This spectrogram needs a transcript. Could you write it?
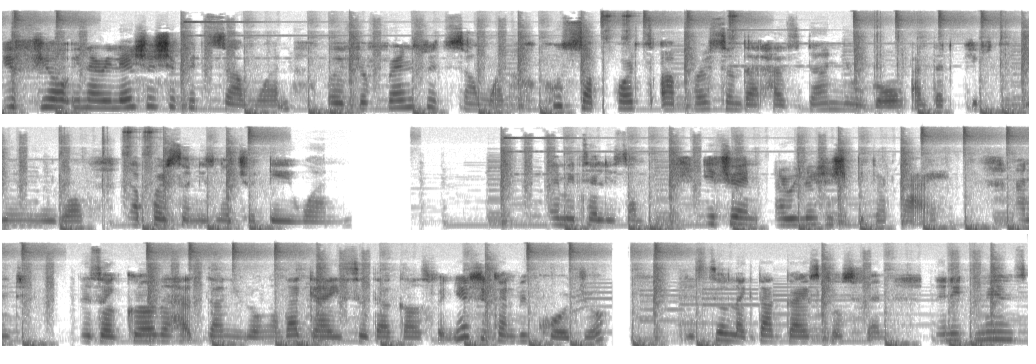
if you're in a relationship with someone or if you're friends with someone who supports a person that has done you wrong and that keeps doing you wrong, that person is not your day one. Let me tell you something. If you're in a relationship with a guy and there's a girl that has done you wrong and that guy is still that girl's friend, yes, you can be cordial, but it's still like that guy's close friend, then it means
